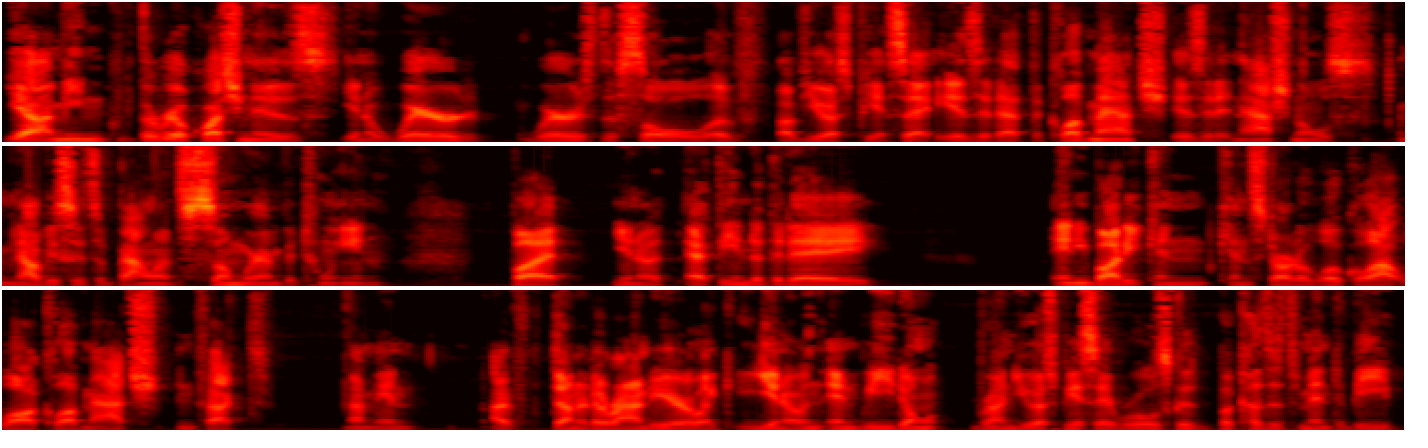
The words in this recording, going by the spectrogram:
Yeah, I mean, the real question is, you know, where where is the soul of of USPSA? Is it at the club match? Is it at nationals? I mean, obviously, it's a balance somewhere in between. But you know, at the end of the day, anybody can can start a local outlaw club match. In fact, I mean, I've done it around here, like you know, and, and we don't run USPSA rules because because it's meant to be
